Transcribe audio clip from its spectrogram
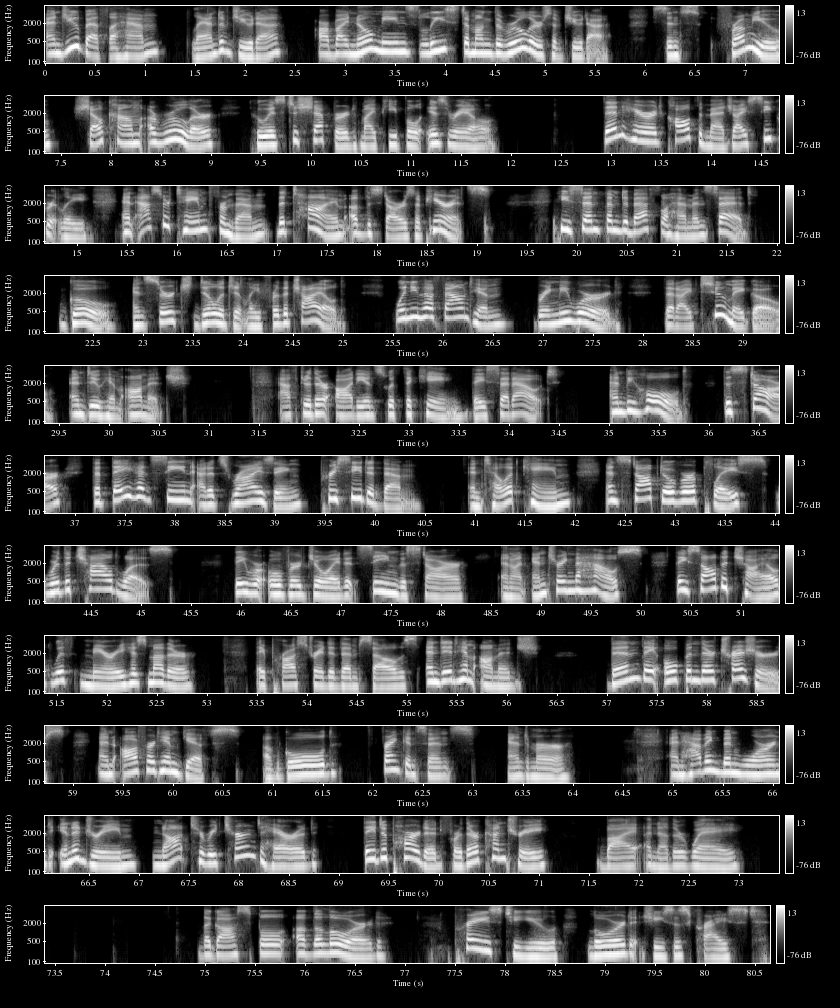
And you, Bethlehem, land of Judah, are by no means least among the rulers of Judah, since from you shall come a ruler who is to shepherd my people Israel. Then Herod called the Magi secretly and ascertained from them the time of the star's appearance. He sent them to Bethlehem and said, Go and search diligently for the child. When you have found him, bring me word that I too may go and do him homage. After their audience with the king, they set out. And behold, the star that they had seen at its rising preceded them until it came and stopped over a place where the child was. They were overjoyed at seeing the star, and on entering the house, they saw the child with Mary, his mother. They prostrated themselves and did him homage. Then they opened their treasures and offered him gifts of gold, frankincense, and myrrh. And having been warned in a dream not to return to Herod, they departed for their country by another way. The Gospel of the Lord. Praise to you, Lord Jesus Christ.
